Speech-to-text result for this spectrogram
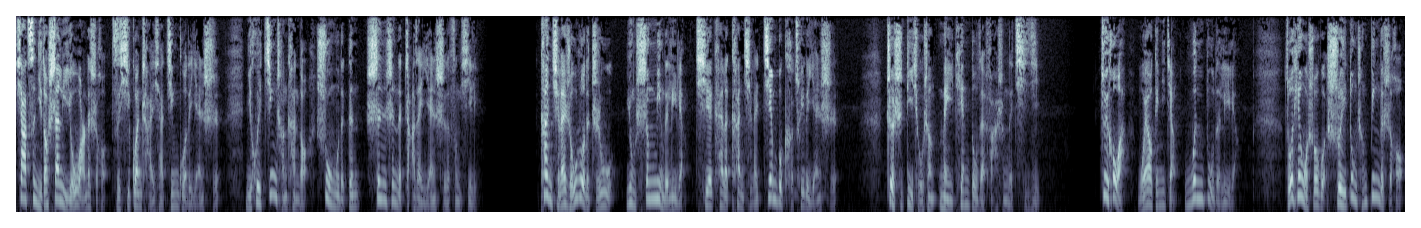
下次你到山里游玩的时候，仔细观察一下经过的岩石，你会经常看到树木的根深深的扎在岩石的缝隙里。看起来柔弱的植物，用生命的力量切开了看起来坚不可摧的岩石。这是地球上每天都在发生的奇迹。最后啊，我要给你讲温度的力量。昨天我说过，水冻成冰的时候，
